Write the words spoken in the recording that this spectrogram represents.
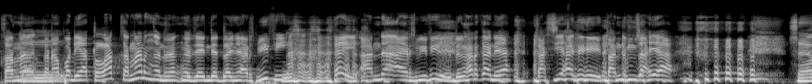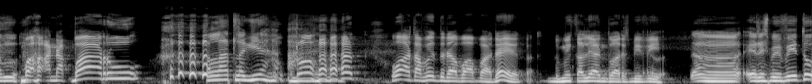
karena Dan- kenapa dia telat karena nge- ngerjain deadline RSBV. Hey, Anda RSBV dengarkan ya. Kasihan nih tandem saya. Saya Mah anak baru. telat lagi ya. Telat. Wah, tapi tidak apa-apa. Deh, demi kalian tuh RSBV. eh, Iris BV itu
